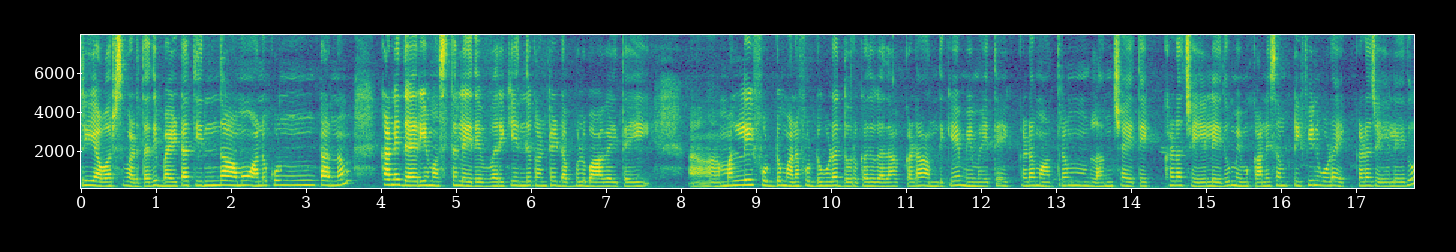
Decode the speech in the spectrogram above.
త్రీ అవర్స్ పడుతుంది. బయట తిందాము అనుకుంటున్నాం కానీ ధైర్యం వస్తలేదు ఎవ్వరికి. ఎందుకంటే డబ్బులు బాగా అవుతాయి మళ్ళీ ఫుడ్ మన ఫుడ్ కూడా దొరకదు కదా అక్కడ. అందుకే మేమైతే ఎక్కడ మాత్రం లంచ్ అయితే ఎక్కడ చేయలేదు. మేము కనీసం టిఫిన్ కూడా ఎక్కడ చేయలేదు.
